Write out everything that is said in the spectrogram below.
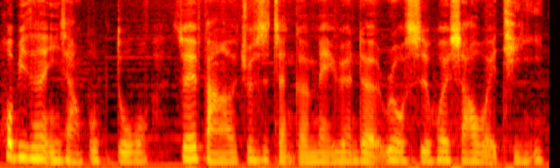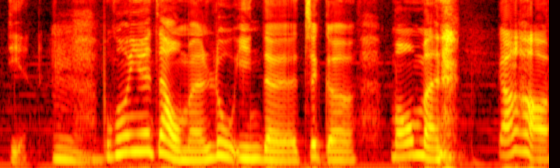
货币政策影响不多，所以反而就是整个美。元的弱势会稍微停一点，嗯，不过因为在我们录音的这个 moment，刚好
